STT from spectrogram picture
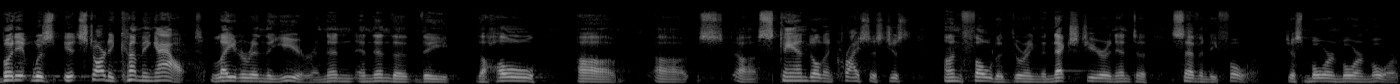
But it was it started coming out later in the year, and then and then the the the whole uh, uh, uh, scandal and crisis just unfolded during the next year and into 74. Just more and more and more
